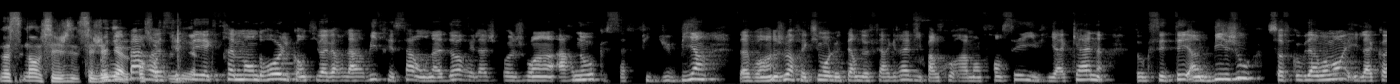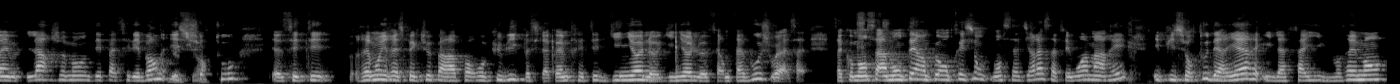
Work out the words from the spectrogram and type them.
Non, c'est, non, c'est, c'est Au génial. euh, c'est c'était extrêmement drôle quand il va vers l'arbitre et ça, on adore. Et là, je rejoins Arnaud que ça fait du bien d'avoir un joueur. Effectivement, le terme de faire grève, il parle couramment français, il vit à Cannes, donc c'était un bijou. Sauf qu'au bout d'un moment, il a quand même largement dépassé les bornes Bien et sûr. surtout, euh, c'était vraiment irrespectueux par rapport au public parce qu'il a quand même traité de guignol, guignol, ferme ta bouche. Voilà, ça, ça commence à monter un peu en pression. On commence à se dire là, ça fait moins marrer. Et puis surtout derrière, il a failli vraiment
